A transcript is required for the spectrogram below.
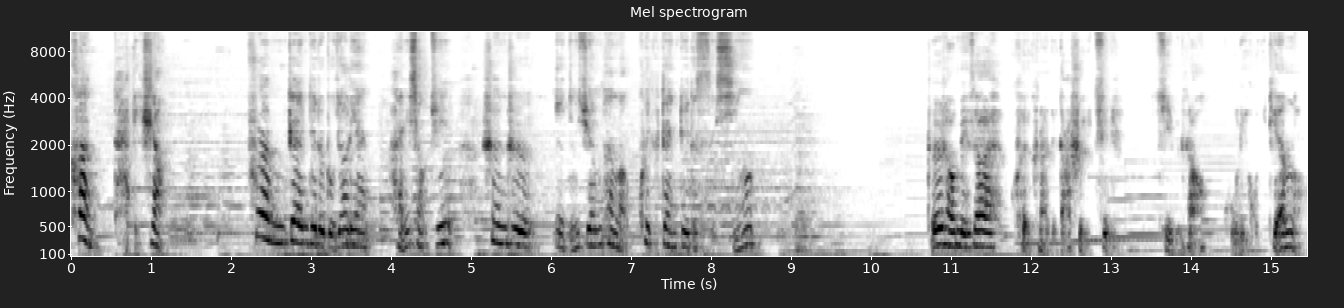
看台上，Prime 战队的主教练韩小军甚至。已经宣判了 Quick 战队的死刑。这场比赛，Quick 战队大势已去，基本上无力回天了。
